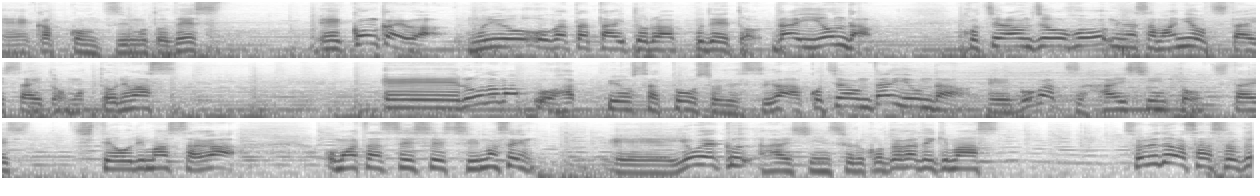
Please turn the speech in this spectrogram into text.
えー、カプコン辻本です、えー、今回は無料大型タイトルアップデート第4弾。こちらの情報を皆様にお伝えしたいと思っております、えー、ロードマップを発表した当初ですがこちらの第4弾、えー、5月配信とお伝えしておりましたがお待たせしてすいません、えー、ようやく配信することができます。それでは早速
